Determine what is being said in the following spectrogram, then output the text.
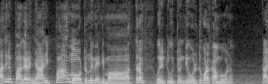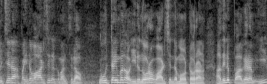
അതിന് പകരം ഞാൻ ഇപ്പം ആ മോട്ടറിന് വേണ്ടി മാത്രം ഒരു ടു ട്വന്റി വോൾട്ട് കൊടുക്കാൻ പോവാണ്. കാണിച്ചു തരാം. അപ്പം അതിന്റെ വാട്സ് നിങ്ങൾക്ക് മനസ്സിലാവും. നൂറ്റമ്പതോ ഇരുന്നൂറോ വാട്സിന്റെ മോട്ടോറാണ് അതിന് പകരം ഈ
